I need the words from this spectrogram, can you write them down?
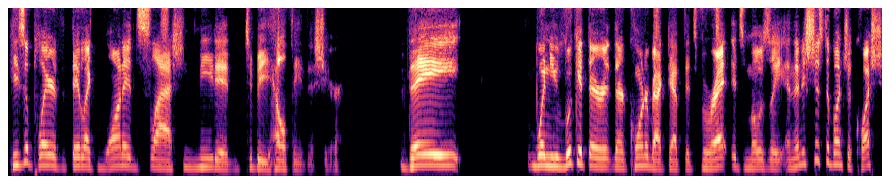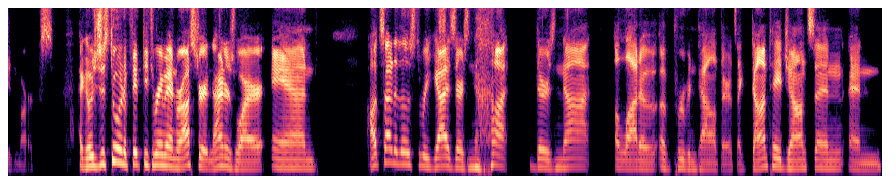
He's a player that they like wanted slash needed to be healthy this year. They when you look at their their cornerback depth, it's Verrett, it's Moseley, and then it's just a bunch of question marks. Like I was just doing a 53 man roster at Niners Wire, and outside of those three guys, there's not there's not a lot of, of proven talent there. It's like Dontae Johnson and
